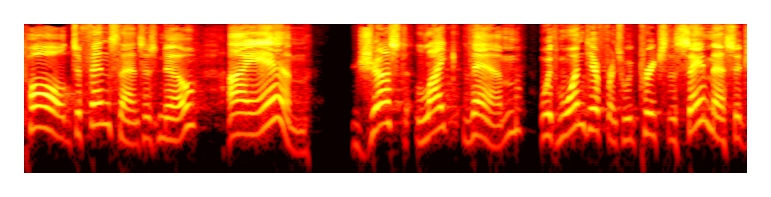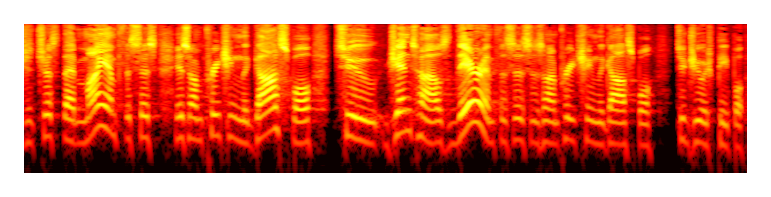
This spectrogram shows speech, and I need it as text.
Paul defends that and says, No, I am just like them, with one difference. We preach the same message, it's just that my emphasis is on preaching the gospel to Gentiles. Their emphasis is on preaching the gospel to Jewish people.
